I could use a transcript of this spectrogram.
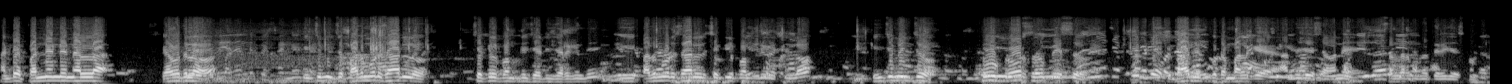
అంటే పన్నెండు నెలల వ్యవధిలో ఇంచుమించు పదమూడు సార్లు చెక్కులు పంపిణీ చేయడం జరిగింది. ఈ పదమూడు సార్లు చెక్కులు పంపిణీ విషయంలో ఇంచుమించు టూ క్రోర్స్ రూపీస్ బాధిత కుటుంబాలకి అందజేశామని సందర్భంగా తెలియజేసుకుంటాం.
